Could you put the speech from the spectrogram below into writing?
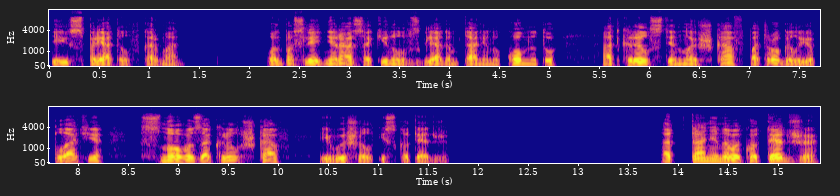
и спрятал в карман. Он последний раз окинул взглядом Танину комнату, открыл стенной шкаф, потрогал ее платье, снова закрыл шкаф и вышел из коттеджа. От Таниного коттеджа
